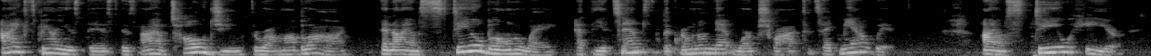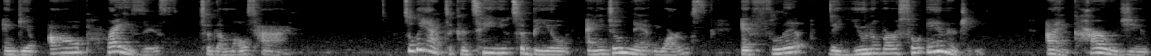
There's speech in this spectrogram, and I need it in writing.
I experienced this as I have told you throughout my blog, and I am still blown away at the attempts the criminal network tried to take me out with. I am still here and give all praises to the Most High. So we have to continue to build angel networks and flip the universal energy. I encourage you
